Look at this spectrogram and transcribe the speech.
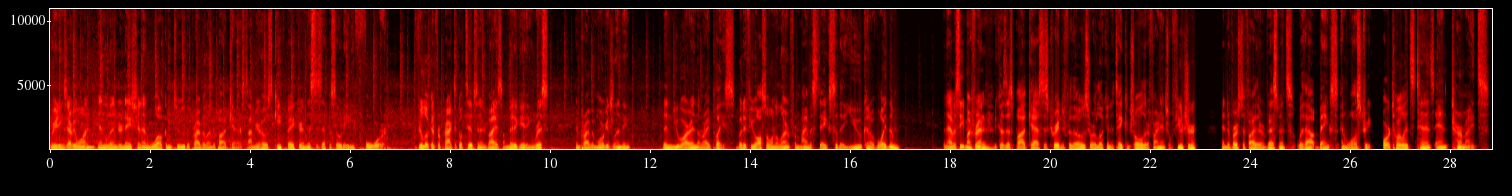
Greetings, everyone in Lender Nation, and welcome to the Private Lender Podcast. I'm your host, Keith Baker, and this is episode 84. If you're looking for practical tips and advice on mitigating risk in private mortgage lending, then you are in the right place. But if you also want to learn from my mistakes so that you can avoid them, then have a seat, my friend, because this podcast is created for those who are looking to take control of their financial future and diversify their investments without banks and Wall Street, or toilets, tenants, and termites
